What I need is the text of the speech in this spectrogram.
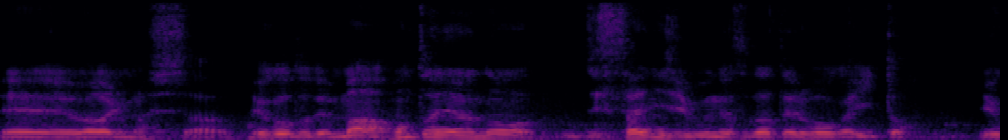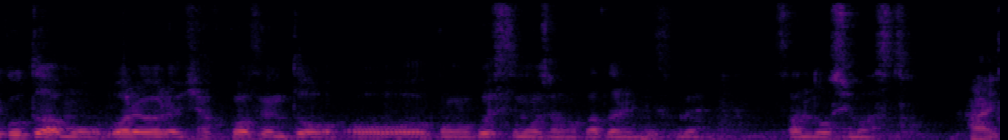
えー、わかりました。ということで、まあ、本当にあの、実際に自分で育てる方がいいということは、もう我々は100%おこのご質問者の方にですね、賛同しますはい。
